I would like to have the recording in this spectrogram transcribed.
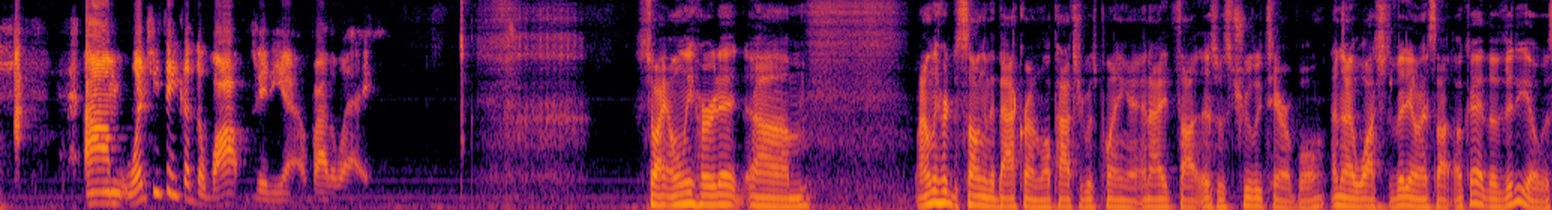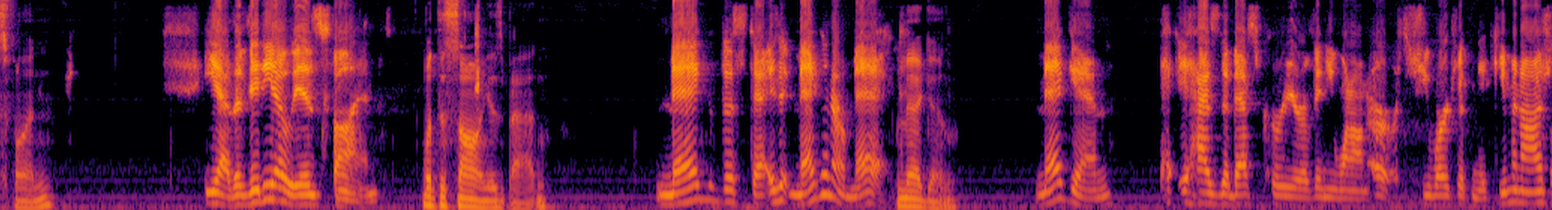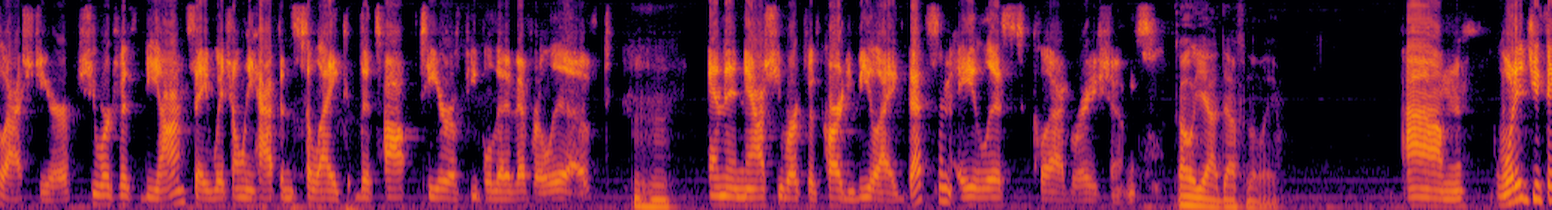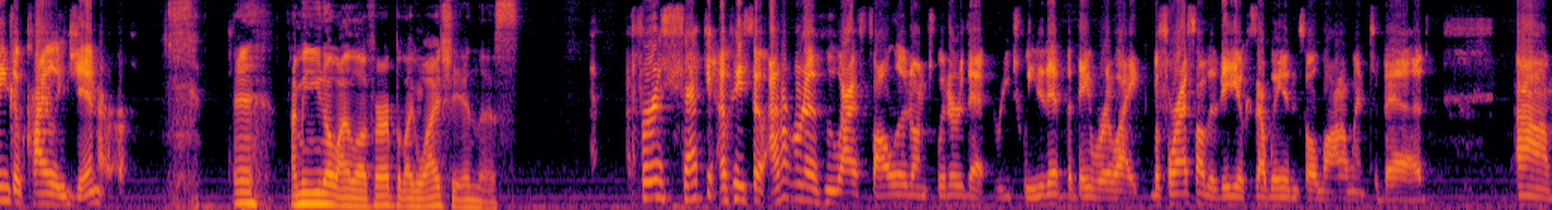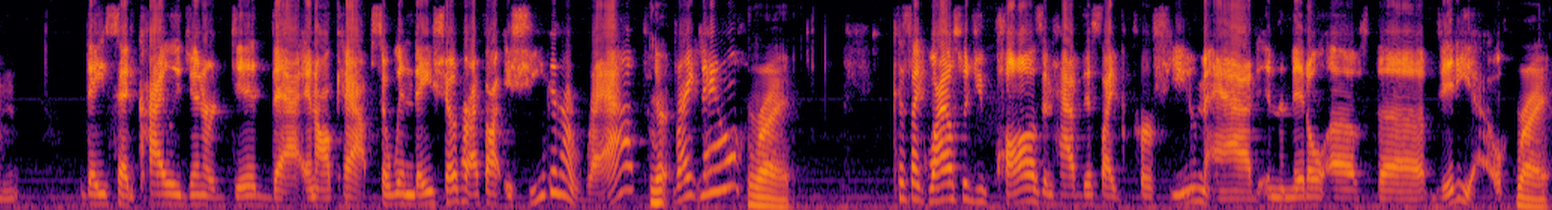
um what do you think of the WAP video by the way So I only heard it. Um, I only heard the song in the background while Patrick was playing it, and I thought this was truly terrible. And then I watched the video, and I thought, okay, the video is fun, yeah the video is fun but the song is bad. meg the sta- is it megan or meg Megan. megan has the best career of anyone on earth she worked with nicki minaj last year she worked with beyonce which only happens to like the top tier of people that have ever lived hmm and then now she worked with Cardi B. Like that's some A list collaborations. Oh yeah, definitely. Um, what did you think of Kylie Jenner? Eh. I mean, you know, I love her, but like, why is she in this? For a second, okay, so I don't know who I followed on Twitter that retweeted it, but they were like before I saw the video because I waited until Lana went to bed. Um, they said Kylie Jenner did that in all caps. So when they showed her, I thought, is she gonna rap Yeah. right now? Right. Because like, why else would you pause and have this like perfume ad in the middle of the video? Right.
